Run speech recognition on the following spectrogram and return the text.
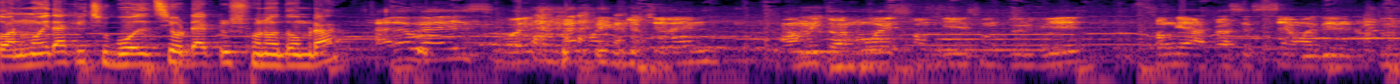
তন্ময়দা কিছু বলছে, ওটা একটু শোনো তোমরা। Hello guys welcome to my আমি তন্ময় সঙ্গে সন্তুর বিয়ে। সঙ্গে আকাশ এসছে আমাদের নতুন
